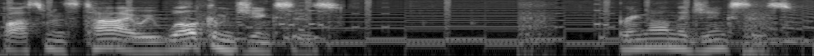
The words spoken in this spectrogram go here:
Bossman's tie. We welcome jinxes. Bring on the jinxes.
